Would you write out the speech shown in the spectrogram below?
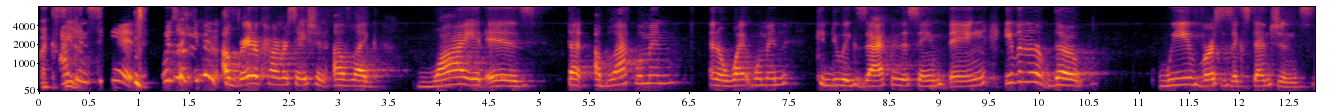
I can see I can see it. Which is like even a greater conversation of like why it is that a black woman and a white woman can do exactly the same thing. Even the, the weave versus extensions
